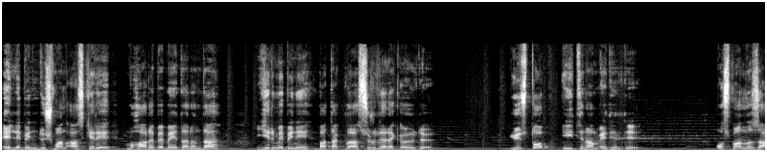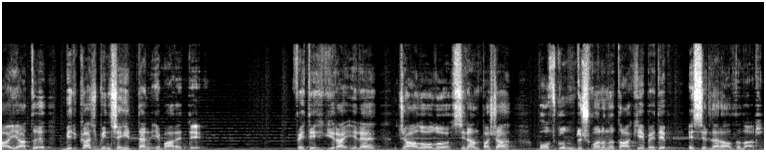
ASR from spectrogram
50 bin düşman askeri muharebe meydanında 20 bini bataklığa sürülerek öldü. 100 top itinam edildi. Osmanlı zayiatı birkaç bin şehitten ibaretti. Fetih Giray ile Cağaloğlu Sinan Paşa bozgun düşmanını takip edip esirler aldılar.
